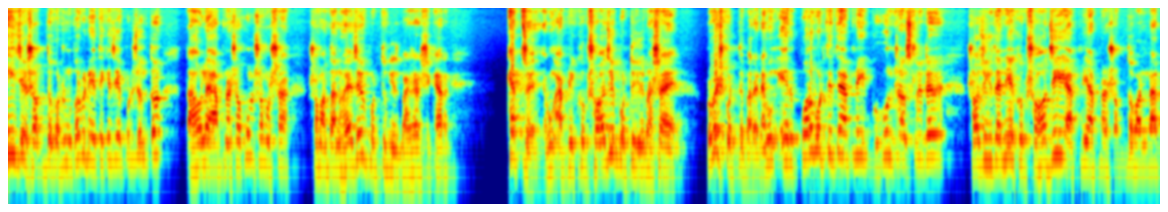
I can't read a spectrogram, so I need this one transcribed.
এই যে শব্দ গঠন করবেন এ থেকে যে পর্যন্ত, তাহলে আপনার সকল সমস্যা সমাধান হয়ে যাবে পর্তুগিজ ভাষা শেখার ক্ষেত্রে এবং আপনি খুব সহজেই পর্তুগিজ ভাষায় প্রবেশ করতে পারেন এবং এর পরবর্তীতে আপনি গুগল ট্রান্সলেটের সহযোগিতা নিয়ে খুব সহজেই আপনি আপনার শব্দ ভাণ্ডার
